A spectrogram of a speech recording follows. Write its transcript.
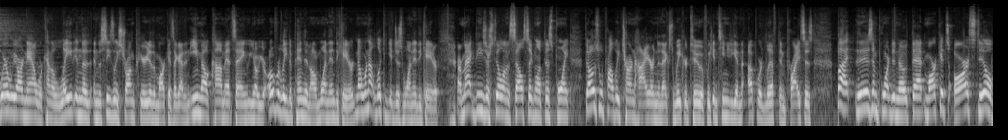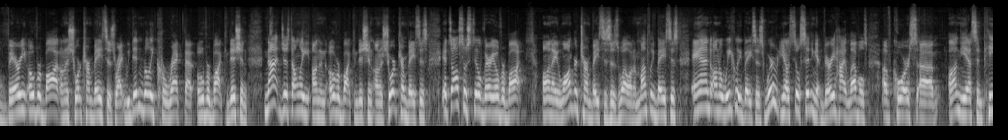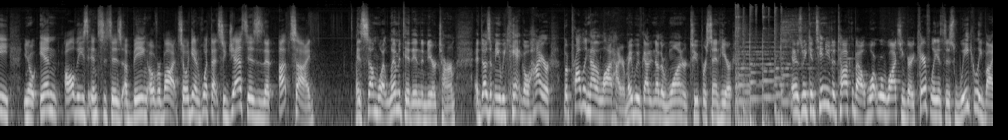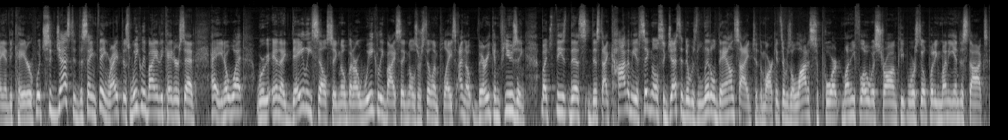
where we are now, we're kind of late in the in the seasonally strong period of the markets. I got an email comment saying, you know, you're overly dependent on one indicator. No, we're not looking at just one indicator. Our MACDs are still on a sell signal at this point. Those will probably turn higher in the next week or two if we continue to get an upward lift in prices. But it is important to note that markets are still very overbought on a short term basis, right? We didn't really correct that overbought condition, not just only on an overbought condition on a short term basis, it's also still very overbought on a longer term basis as well, on a monthly basis and on a weekly basis. We're you know still sitting at very high levels, of course. Uh, on the S&P, you know, in all these instances of being overbought. So again, what that suggests is, is that upside is somewhat limited in the near term. It doesn't mean we can't go higher, but probably not a lot higher. Maybe we've got another 1 or 2% here. And as we continue to talk about what we're watching very carefully is this weekly buy indicator, which suggested the same thing, right? This weekly buy indicator said, hey, you know what? We're in a daily sell signal, but our weekly buy signals are still in place. I know, very confusing, but these, this, this dichotomy of signals suggested there was little downside to the markets. There was a lot of support. Money flow was strong. People were still putting money into stocks.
